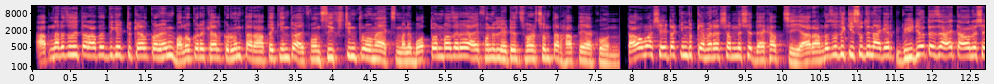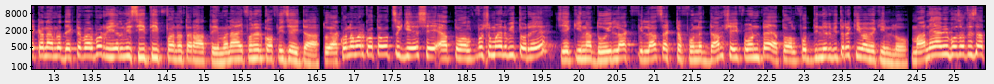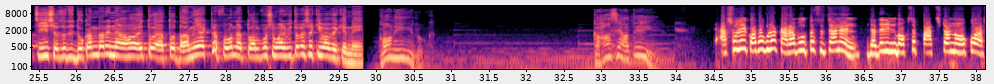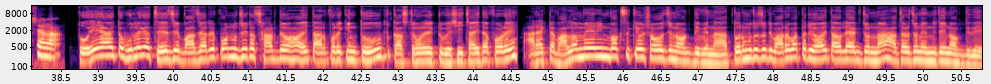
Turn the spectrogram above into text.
আপনারা যদি তার হাতের দিকে একটু খেয়াল করেন, ভালো করে খেয়াল করুন, তার হাতে কিন্তু আইফোন সিক্সটিন প্রো ম্যাক্স মানে বর্তমান বাজারের আইফোনের লেটেস্ট ভার্সন তার হাতে এখন। তাও বা সেটা কিন্তু ক্যামেরার সামনে সে দেখাচ্ছে। আর আমরা যদি কিছুদিন আগের ভিডিওতে যাই, তাহলে সেখানে আমরা দেখতে পারব রিয়েলমি সি তিপ্পান্ন তার হাতে মানে আইফোনের কপি যেটা তো এখন আমার কথা হচ্ছে গিয়ে, সে এত অল্প সময়ের ভিতরে, যে কিনা দুই লাখ প্লাস একটা ফোনের দাম, সেই ফোনটা এত অল্প দিনের ভিতরে কীভাবে কিনলো? মানে আমি বোঝাতে চাচ্ছি, সে যদি দোকানদারি না হয়, তো এত দামি একটা ফোন, এত অল্প সময়ের ভিতরে সে কীভাবে কেনে? कौन है ये लोग कहां से आते हैं ये? আসলে এই কথাগুলো কারা বলতেছে জানেন যাদের ইনবক্সে পাঁচটা নকও আসে না তো এ হয়তো ভুলে গেছে যে বাজারের পণ্য যেটা ছাড় দেওয়া হয় তারপরে কিন্তু কাস্টমারের একটু বেশি চাহিদা পড়ে আর একটা ভালো মেয়ের ইনবক্সে কেউ সহজে নক দিবে না আর তোর মতো যদি বারো বাতারি হয় তাহলে একজন না হাজার জন এমনিতেই নক দিবে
